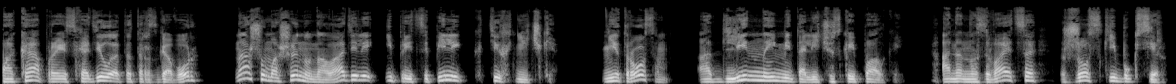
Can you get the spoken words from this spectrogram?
Пока происходил этот разговор, нашу машину наладили и прицепили к техничке. Не тросом, а длинной металлической палкой. Она называется «жесткий буксир».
